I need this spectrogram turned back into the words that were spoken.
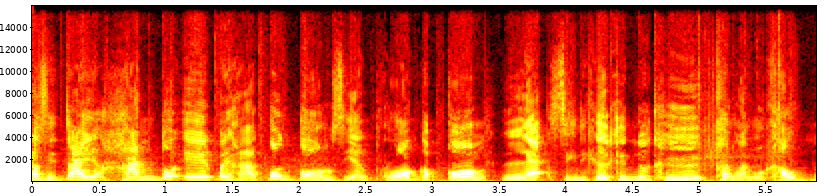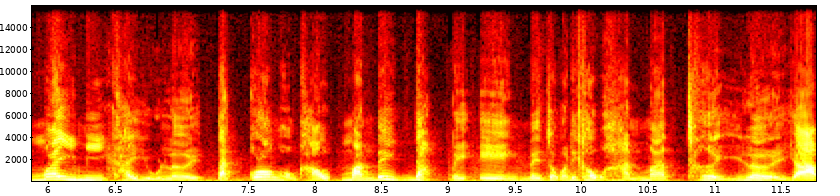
ตัดสินใจหันตัวเองไปหาต้นตอของเสียงพร้อมกับกล้อง และสิ่งที่เกิดขึ้นก็คือข้างหลังของเขาไม่มีใครอยู่เลย แต่กล้องของเขามันได้ดับไปเอง ในจังหวะที่เขาหันมาเฉยเลยครับ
